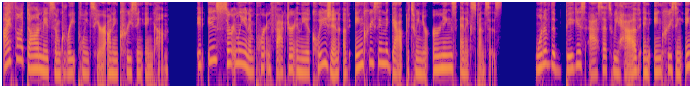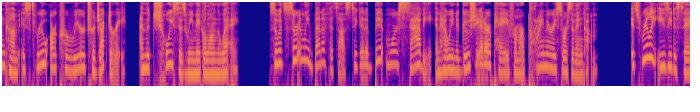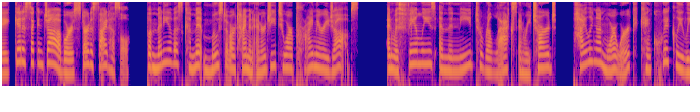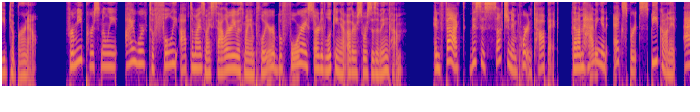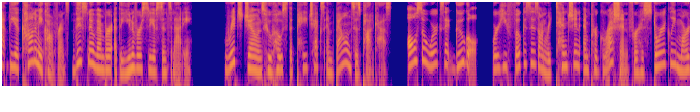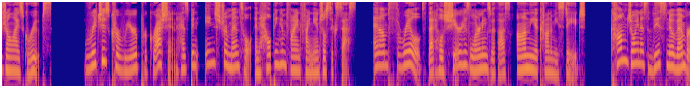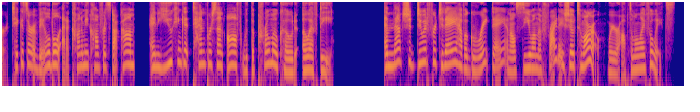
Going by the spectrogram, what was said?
I thought Dawn made some great points here on increasing income. It is certainly an important factor in the equation of increasing the gap between your earnings and expenses. One of the biggest assets we have in increasing income is through our career trajectory and the choices we make along the way. So it certainly benefits us to get a bit more savvy in how we negotiate our pay from our primary source of income. It's really easy to say, get a second job or start a side hustle, but many of us commit most of our time and energy to our primary jobs. And with families and the need to relax and recharge, piling on more work can quickly lead to burnout. For me personally, I worked to fully optimize my salary with my employer before I started looking at other sources of income. In fact, this is such an important topic that I'm having an expert speak on it at the EconoMe Conference this November at the University of Cincinnati. Rich Jones, who hosts the Paychecks and Balances podcast, also works at Google, where he focuses on retention and progression for historically marginalized groups. Rich's career progression has been instrumental in helping him find financial success, and I'm thrilled that he'll share his learnings with us on the economy stage. Come join us this November. Tickets are available at economeconference.com, and you can get 10% off with the promo code OFD. And that should do it for today. Have a great day, and I'll see you on the Friday show tomorrow, where your optimal life awaits.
